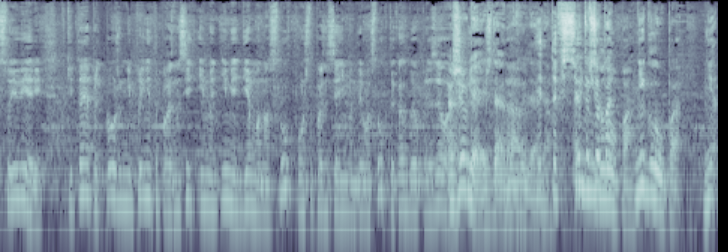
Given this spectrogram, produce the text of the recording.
суеверий. В Китае, предположим, не принято произносить имя, имя демона вслух, потому что произнося имя демона вслух, ты как бы его призываешь. Оживляешь, да. Да. ну, да, Это да. всё не всё по- глупо. Не глупо. Нет.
